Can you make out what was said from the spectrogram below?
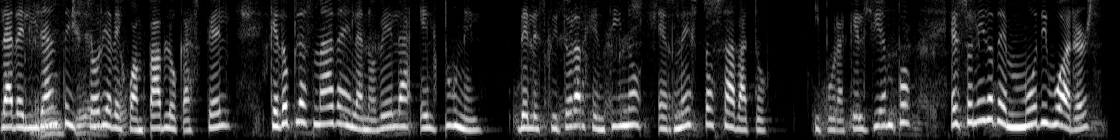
La delirante historia de Juan Pablo Castel quedó plasmada en la novela El túnel del escritor argentino Ernesto Sábato, y por aquel tiempo el sonido de Moody Waters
